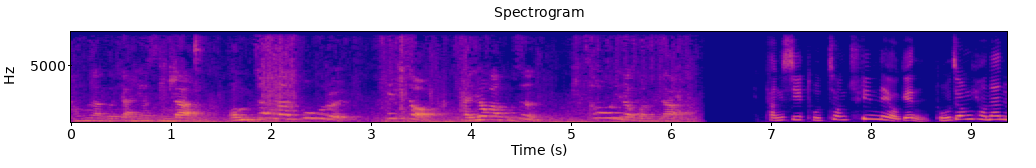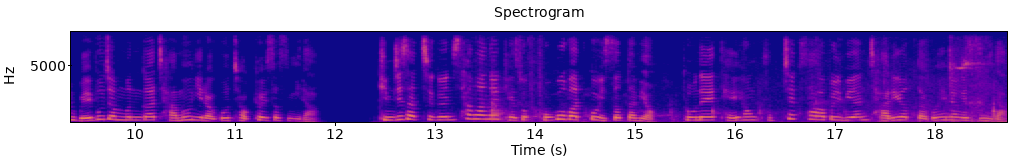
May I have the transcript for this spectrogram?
방문한 것이 아니었습니다. 엄청난 폭우를 헤쳐 달려간 곳은 서울이라고 합니다. 당시 도청 출입 내역엔 도정 현안 외부 전문가 자문이라고 적혀 있었습니다. 김 지사 측은 상황을 계속 보고받고 있었다며 도내 대형 국책 사업을 위한 자리였다고 해명했습니다.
